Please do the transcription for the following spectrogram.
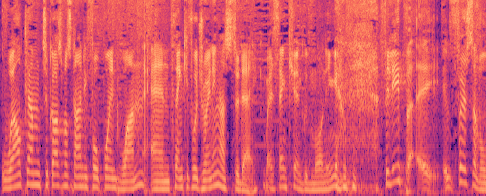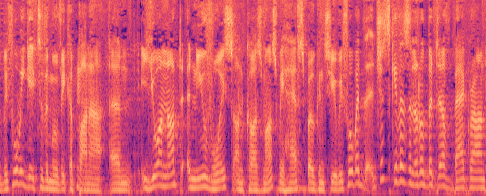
Welcome to Cosmos 94.1 and thank you for joining us today. Well, thank you and good morning. Philippe, uh, first of all, before we get to the movie Kapana, um, you are not a new voice on Cosmos. We have spoken to you before, but just give us a little bit of background.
